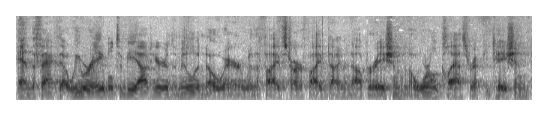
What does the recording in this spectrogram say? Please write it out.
And the fact that we were able to be out here in the middle of nowhere with a five star, five diamond operation with a world class reputation,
